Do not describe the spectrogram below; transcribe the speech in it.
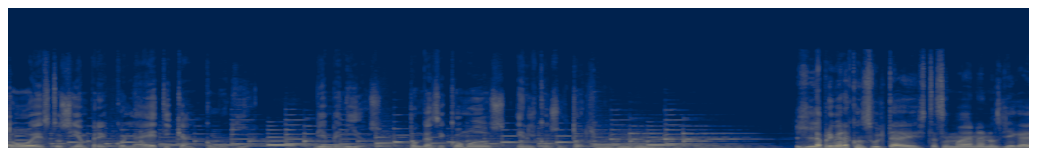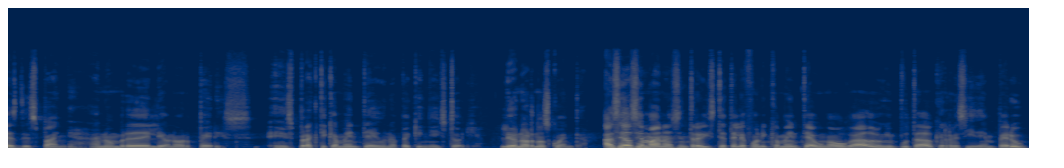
Todo esto siempre con la ética como guía. Bienvenidos, pónganse cómodos en el consultorio. La primera consulta de esta semana nos llega desde España, a nombre de Leonor Pérez. Es prácticamente una pequeña historia. Leonor nos cuenta. Hace dos semanas entrevisté telefónicamente a un abogado de un imputado que reside en Perú.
